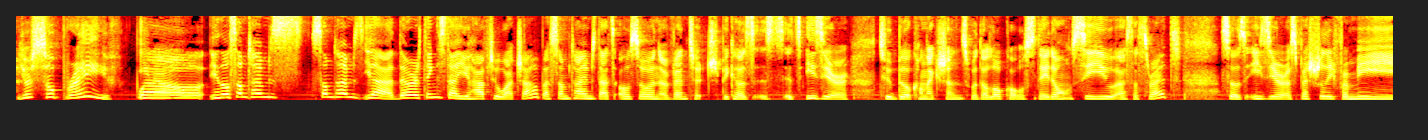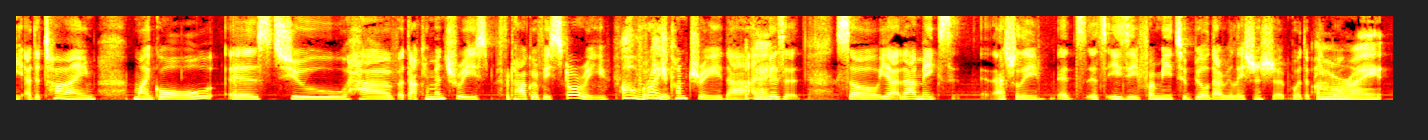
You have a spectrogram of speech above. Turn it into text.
you're so brave. you know. Well, you know, sometimes, sometimes, yeah, there are things that you have to watch out, but sometimes that's also an advantage because it's, it's easier to build connections with the locals. They don't see you as a threat. So it's easier, especially for me at the time. My goal is to have a documentary photography story Oh, for right. each country that Okay. I visit. So yeah, that makes actually it's it's easy for me to build that relationship with the people. All right.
